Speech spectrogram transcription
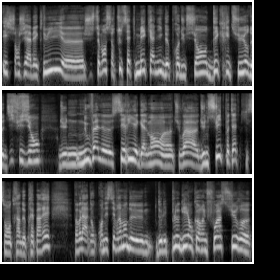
échanger avec lui euh, justement sur toute cette mécanique de production, d'écriture, de diffusion d'une nouvelle euh, série également, euh, tu vois, d'une suite peut-être qu'ils sont en train de préparer. Enfin voilà, donc on essaie vraiment de, de les pluguer encore une fois sur euh,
